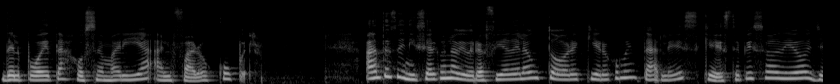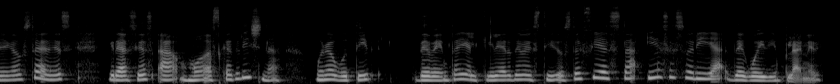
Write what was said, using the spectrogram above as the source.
del poeta José María Alfaro Cooper. Antes de iniciar con la biografía del autor, quiero comentarles que este episodio llega a ustedes gracias a Modas Katrishna, una boutique de venta y alquiler de vestidos de fiesta y asesoría de Wedding Planner,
